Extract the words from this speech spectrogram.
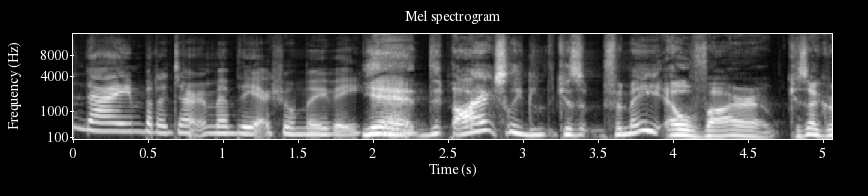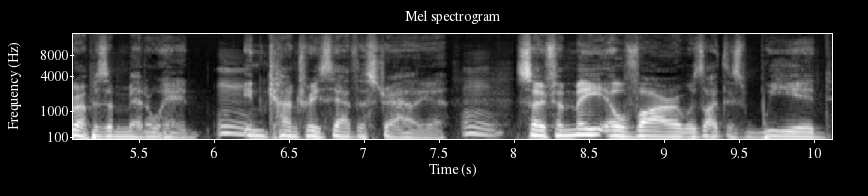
the name, but I don't remember the actual movie. Yeah, So- th- I actually because for me Elvira because I grew up as a metalhead Mm. in country South Australia. So for me Elvira was like this weird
